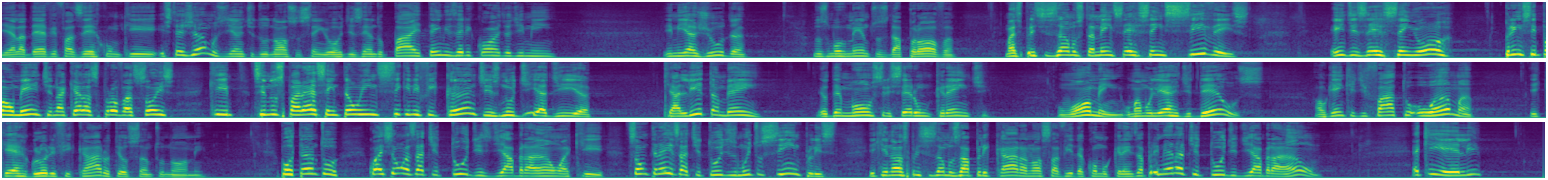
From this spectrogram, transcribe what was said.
E ela deve fazer com que estejamos diante do nosso Senhor, dizendo: Pai, tem misericórdia de mim e me ajuda nos momentos da prova. Mas precisamos também ser sensíveis em dizer: Senhor, principalmente naquelas provações que se nos parecem tão insignificantes no dia a dia, que ali também eu demonstre ser um crente, um homem, uma mulher de Deus alguém que de fato o ama e quer glorificar o teu santo nome. Portanto, quais são as atitudes de Abraão aqui? São três atitudes muito simples e que nós precisamos aplicar à nossa vida como crentes. A primeira atitude de Abraão é que ele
